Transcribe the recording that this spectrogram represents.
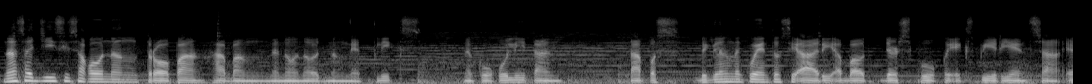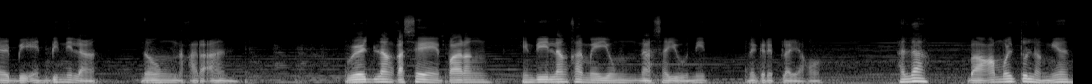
Nasa GCs ako ng tropa habang nanonood ng Netflix. Nagkukulitan. Tapos biglang nagkwento si Ari about their spooky experience sa Airbnb nila noong nakaraan. Weird lang kasi parang hindi lang kami yung nasa unit. Nagreply ako. Hala, baka multo lang yan.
